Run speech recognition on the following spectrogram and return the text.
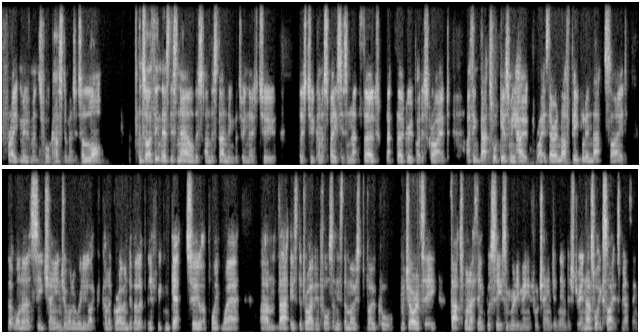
freight movements for customers. It's a lot and so I think there's this now this understanding between those two those two kind of spaces and that third that third group I described. I think that's what gives me hope. Right? Is there enough people in that side that want to see change and want to really like kind of grow and develop? And if we can get to a point where um, that is the driving force and is the most vocal majority, that's when I think we'll see some really meaningful change in the industry. And that's what excites me, I think.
